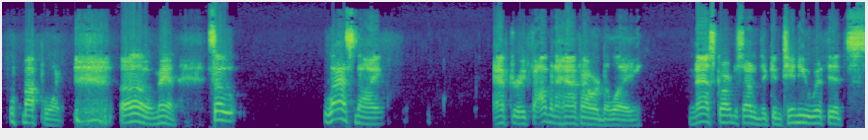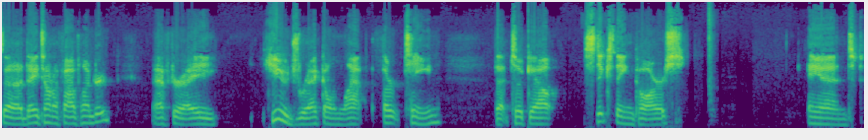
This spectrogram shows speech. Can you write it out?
my point. Oh man. So last night, after a five and a half hour delay, NASCAR decided to continue with its uh, Daytona 500 after a huge wreck on lap 13 that took out 16 cars and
